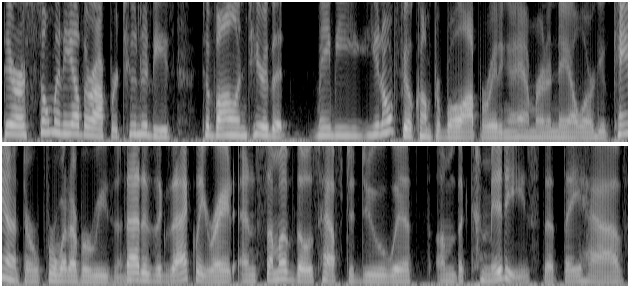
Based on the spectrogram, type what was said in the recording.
there are so many other opportunities to volunteer that maybe you don't feel comfortable operating a hammer and a nail, or you can't, or for whatever reason. That is exactly right. And some of those have to do with um, the committees that they have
